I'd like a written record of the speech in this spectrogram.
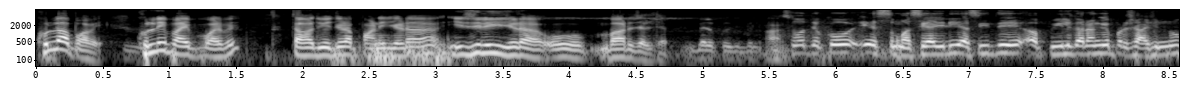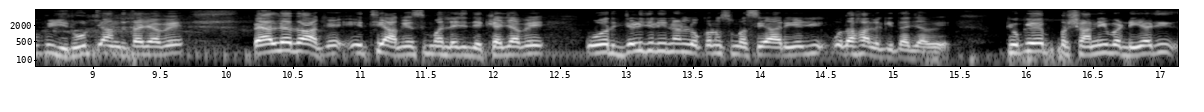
ਖੁੱਲਾ ਪਾਵੇ ਖੁੱਲੀ ਪਾਈਪ ਪਾਵੇ ਤਾਂ ਜੋ ਜਿਹੜਾ ਪਾਣੀ ਜਿਹੜਾ ਈਜ਼ੀਲੀ ਜਿਹੜਾ ਉਹ ਬਾਹਰ ਚਲ ਜਾਵੇ। ਬਿਲਕੁਲ ਜੀ ਬਿਲਕੁਲ। ਸੋ ਦੇਖੋ ਇਹ ਸਮੱਸਿਆ ਜਿਹੜੀ ਅਸੀਂ ਤੇ ਅਪੀਲ ਕਰਾਂਗੇ ਪ੍ਰਸ਼ਾਸਨ ਨੂੰ ਵੀ ਜ਼ਰੂਰ ਧਿਆਨ ਦਿੱਤਾ ਜਾਵੇ। ਪਹਿਲ ਦੇ ਆਧਾਰ 'ਤੇ ਇੱਥੇ ਆ ਕੇ ਇਸ ਮਹੱਲੇ 'ਚ ਦੇਖਿਆ ਜਾਵੇ ਔਰ ਜਿਹੜੀ ਜਿਹੜੀ ਇਹਨਾਂ ਲੋਕਾਂ ਨੂੰ ਸਮੱਸਿਆ ਆ ਰਹੀ ਹੈ ਜੀ, ਉਹਦਾ ਹੱਲ ਕੀਤਾ ਜਾਵੇ। ਕਿਉਂਕਿ ਪਰੇਸ਼ਾਨੀ ਵੱਡੀ ਹੈ ਜੀ,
